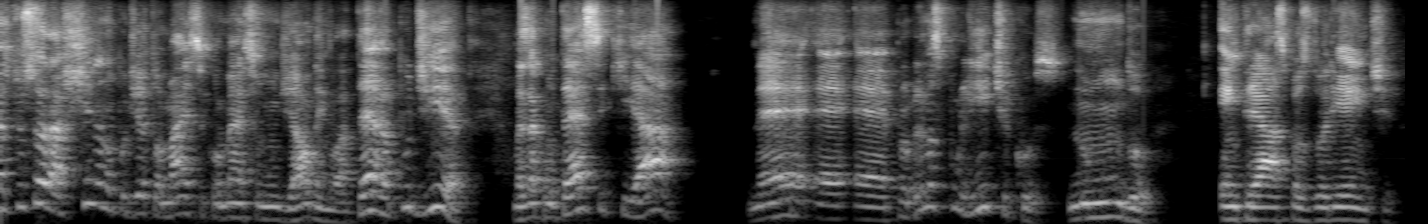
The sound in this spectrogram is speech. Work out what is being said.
Mas, professor, a China não podia tomar esse comércio mundial da Inglaterra? Podia. Mas acontece que há né, é, é, problemas políticos no mundo, entre aspas, do Oriente,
